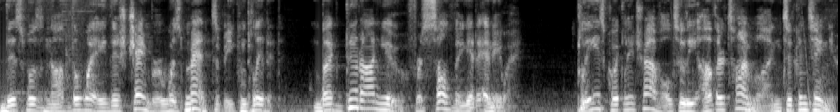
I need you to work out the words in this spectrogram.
this was not the way this chamber was meant to be completed, but good on you for solving it anyway. Please quickly travel to the other timeline to continue.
